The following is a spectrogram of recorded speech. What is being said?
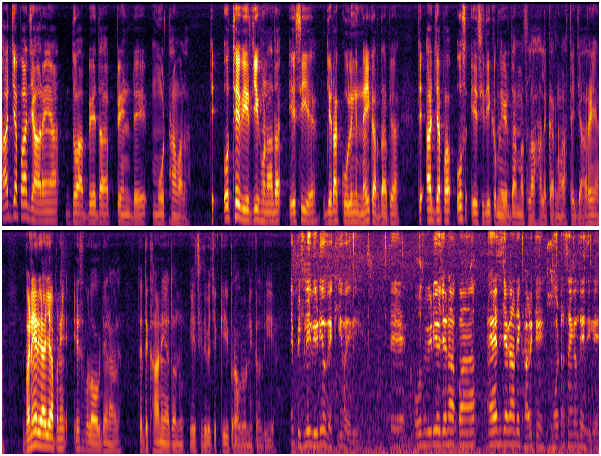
ਅੱਜ ਆਪਾਂ ਜਾ ਰਹੇ ਹਾਂ ਦੁਆਬੇ ਦਾ ਪਿੰਡ ਮੋਠਾਂ ਵਾਲਾ। ਤੇ ਉੱਥੇ ਵੀਰ ਜੀ ਹੁਣਾਂ ਦਾ ਏਸੀ ਹੈ, ਜਿਹੜਾ ਕੂਲਿੰਗ ਨਹੀਂ ਕਰਦਾ ਪਿਆ। ਤੇ ਅੱਜ ਆਪਾਂ ਉਸ ਏਸੀ ਦੀ ਕੰਪਲੇਂਟ ਦਾ ਮਸਲਾ ਹੱਲ ਕਰਨ ਵਾਸਤੇ ਜਾ ਰਹੇ ਹਾਂ। ਬਣੇ ਰਿਹਾ ਜੀ ਆਪਣੇ ਇਸ ਵਲੌਗ ਦੇ ਨਾਲ ਤੇ ਦਿਖਾਣੇ ਆ ਤੁਹਾਨੂੰ ਏਸੀ ਦੇ ਵਿੱਚ ਕੀ ਪ੍ਰੋਬਲਮ ਨਿਕਲਦੀ ਹੈ। ਇਹ ਪਿਛਲੀ ਵੀਡੀਓ ਵੇਖੀ ਹੋਵੇਗੀ ਤੇ ਉਸ ਵੀਡੀਓ 'ਚ ਨਾ ਆਪਾਂ ਇਸ ਜਗ੍ਹਾ ਤੇ ਖੜ ਕੇ ਮੋਟਰਸਾਈਕਲ ਤੇ ਸੀਗੇ।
